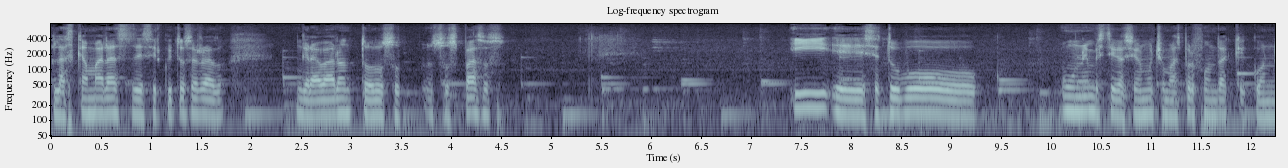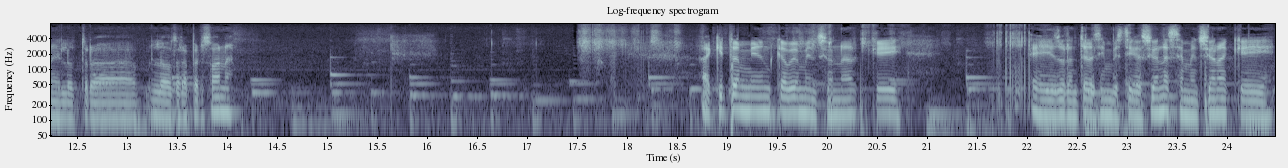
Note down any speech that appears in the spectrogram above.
las cámaras de circuito cerrado grabaron todos sus pasos y eh, se tuvo una investigación mucho más profunda que con el otra, la otra persona. Aquí también cabe mencionar que eh, durante las investigaciones se menciona que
